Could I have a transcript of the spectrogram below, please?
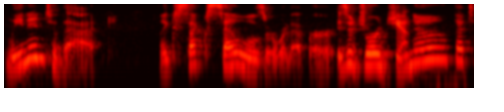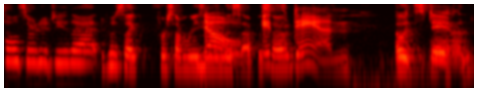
lean into that like sex sells or whatever is it georgina that tells her to do that who's like for some reason in No, this it's episode Dan. Oh it's dan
